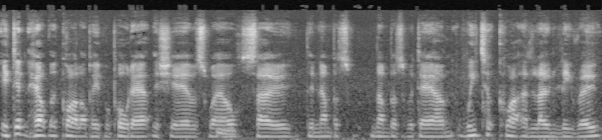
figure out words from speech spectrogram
it didn't help that quite a lot of people pulled out this year as well. Mm. So the numbers numbers were down. We took quite a lonely route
